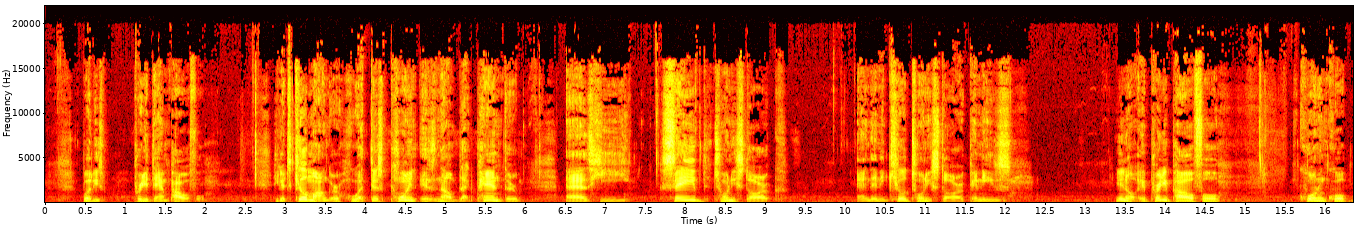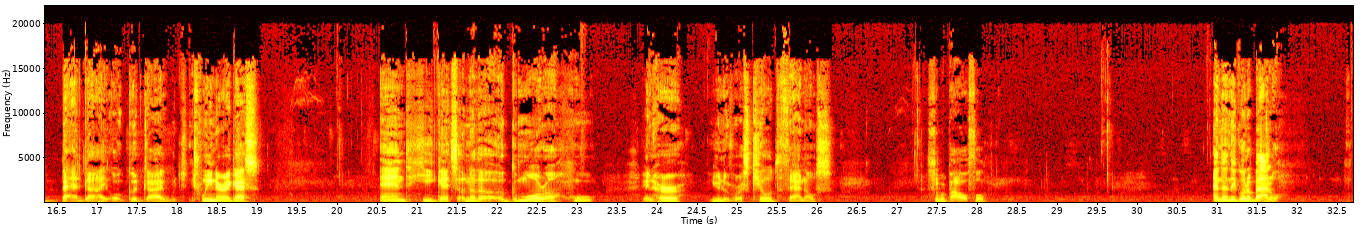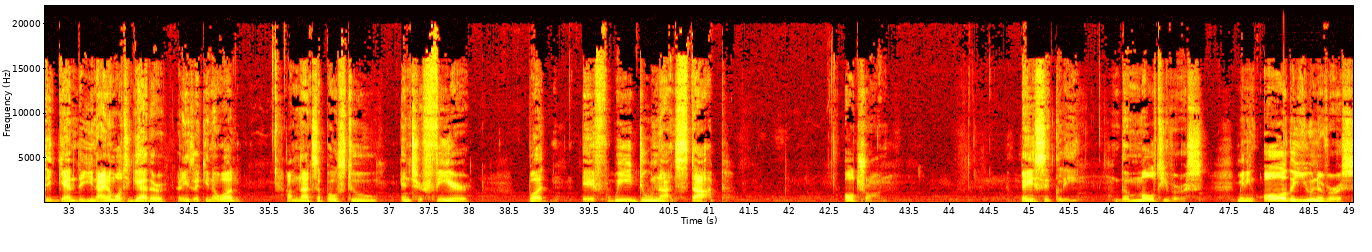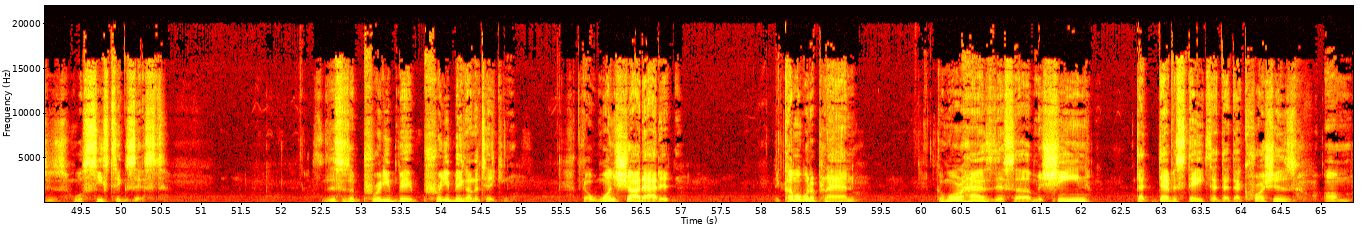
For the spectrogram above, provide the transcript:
but he's pretty damn powerful. He gets Killmonger, who at this point is now Black Panther, as he saved Tony Stark, and then he killed Tony Stark, and he's, you know, a pretty powerful, quote unquote, bad guy or good guy, which tweener, I guess and he gets another Gamora who, in her universe, killed Thanos. Super powerful. And then they go to battle. They get they unite them all together, and he's like, you know what? I'm not supposed to interfere, but if we do not stop Ultron, basically the multiverse meaning all the universes will cease to exist. So this is a pretty big, pretty big undertaking. They got one shot at it. They come up with a plan. Gamora has this uh, machine that devastates, that that, that crushes um,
